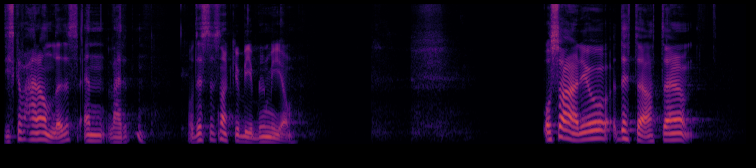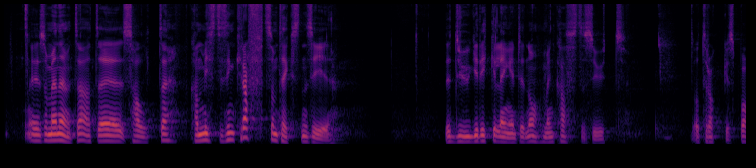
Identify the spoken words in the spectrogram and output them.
De skal være annerledes enn verden. Og det snakker Bibelen mye om. Og så er det jo dette at eh, Som jeg nevnte, at eh, saltet kan miste sin kraft, som teksten sier. Det duger ikke lenger til noe, men kastes ut og tråkkes på.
